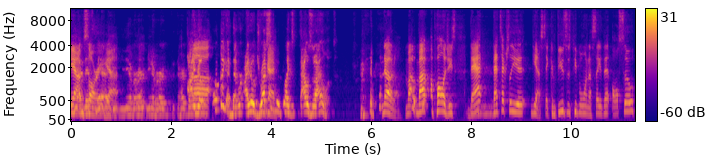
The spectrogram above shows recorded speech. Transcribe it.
Stuffing? Yeah, I'm sorry. Yeah. You, you never heard. You never heard. heard I that? know Uh, something. I've never. I know dressing okay. is like Thousand Island. No, no. My, my apologies. That that's actually a, yes. It confuses people when I say that. Also,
